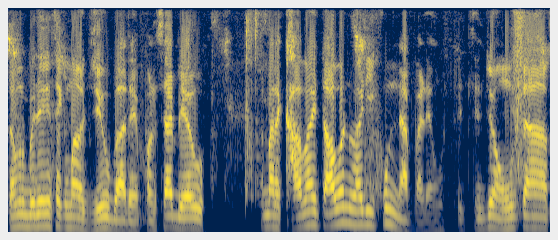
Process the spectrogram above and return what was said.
તમે બધા થાય કે મારો જીવ બારે. પણ સાહેબ, એવું, તમારે ખાવાય તો આવવાનું વાળી કોણ ના પાડે હું એટલે જો હું ત્યાં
